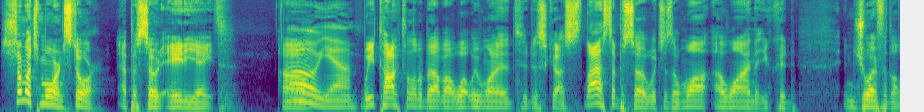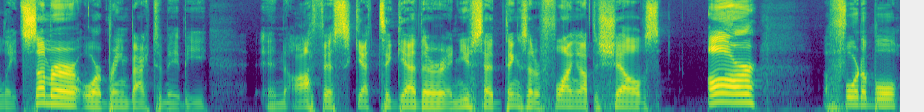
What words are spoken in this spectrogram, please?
So much more in store. Episode eighty-eight. Um, oh yeah. we talked a little bit about what we wanted to discuss last episode, which is a, wa- a wine that you could enjoy for the late summer or bring back to maybe an office get together. And you said things that are flying off the shelves are affordable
